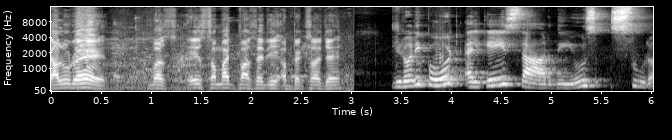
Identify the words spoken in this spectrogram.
ચાલુ રહે બસ એ સમાજ પાસેથી અપેક્ષા છે. Bureau report LK star news Surat.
